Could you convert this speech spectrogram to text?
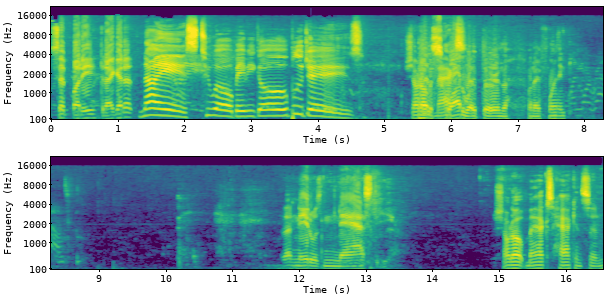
Sit, buddy. Did I get it? Nice! 2-0, baby. Go Blue Jays! Shout I out a to Max. squad wipe there in the when I flanked. One more round. That nade was nasty. Shout out Max Hackinson.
